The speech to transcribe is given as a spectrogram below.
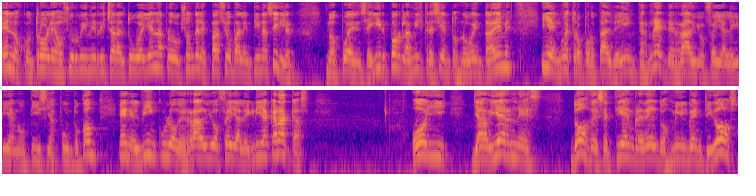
en los controles Osurbini Richard Altuve y en la producción del espacio Valentina Ziegler. Nos pueden seguir por la 1390M y en nuestro portal de internet de Radio Fe y Alegría Noticias.com en el vínculo de Radio Fe y Alegría Caracas. Hoy ya viernes 2 de septiembre del 2022.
